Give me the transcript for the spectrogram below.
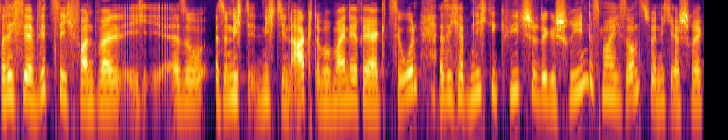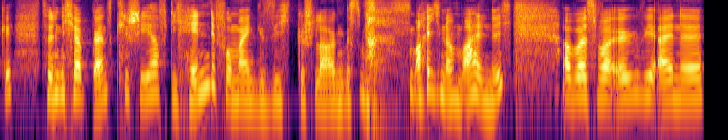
was ich sehr witzig fand, weil ich, also, also nicht, nicht den Akt, aber meine Reaktion, also ich habe nicht gequietscht oder geschrien, das mache ich sonst, wenn ich erschrecke, sondern ich habe ganz klischeehaft die Hände vor mein Gesicht geschlagen. Das mache ich normal nicht. Aber es war irgendwie eine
